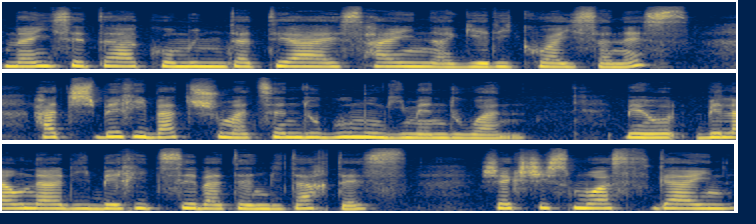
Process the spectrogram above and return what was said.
naiz eta komunitatea ez hain agerikoa izanez, hatz berri bat sumatzen dugu mugimenduan. Be belaunari berritze baten bitartez, seksismoaz gain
